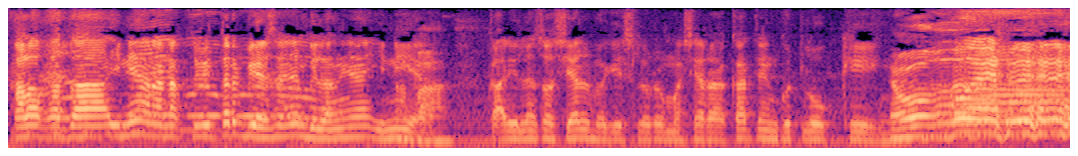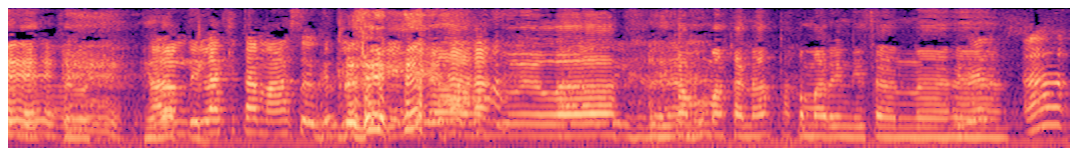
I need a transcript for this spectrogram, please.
Kalau kata ini Ya, anak-anak Twitter biasanya bilangnya ini Apa? ya, keadilan sosial bagi seluruh masyarakat yang good looking. Oh, gitu. Alhamdulillah kita masuk gitu. Iya, alhamdulillah. Eh, kamu makan apa kemarin di sana? Ah,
